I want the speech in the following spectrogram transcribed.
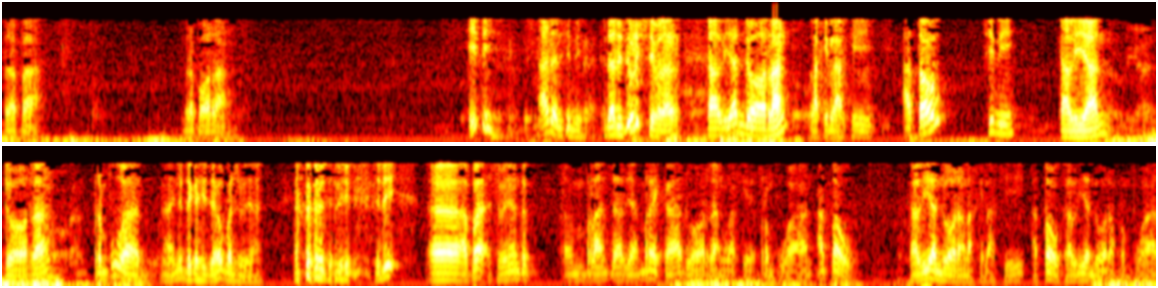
berapa? Berapa orang? Ini ada di sini. Sudah ditulis sih. Kalian dua orang laki-laki atau sini kalian dua orang perempuan. Nah, ini udah kasih jawaban sebenarnya. jadi jadi eh, apa sebenarnya untuk em, memperancar ya mereka dua orang laki perempuan atau kalian dua orang laki-laki atau kalian dua orang perempuan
